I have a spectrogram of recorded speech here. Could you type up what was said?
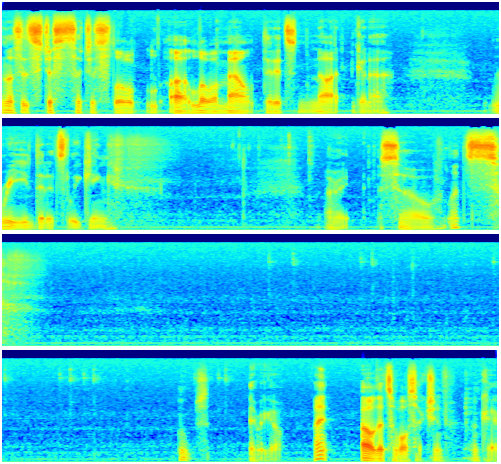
unless it's just such a slow, uh, low amount that it's not gonna read that it's leaking. All right, so let's. Oops, there we go. Oh, that's a wall section. Okay.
